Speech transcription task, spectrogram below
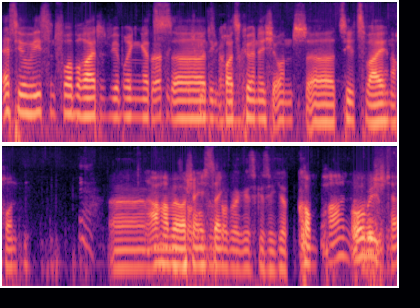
SUVs sind vorbereitet, wir bringen jetzt äh, den. Kreuzkönig und äh, Ziel 2 nach unten. Ähm, Ja, haben wir wahrscheinlich sein-. Kompan Oh, erwischt, hä?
